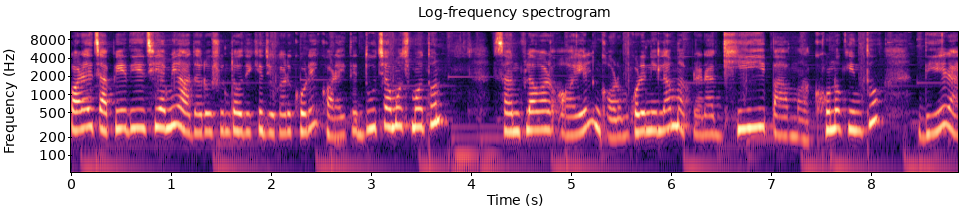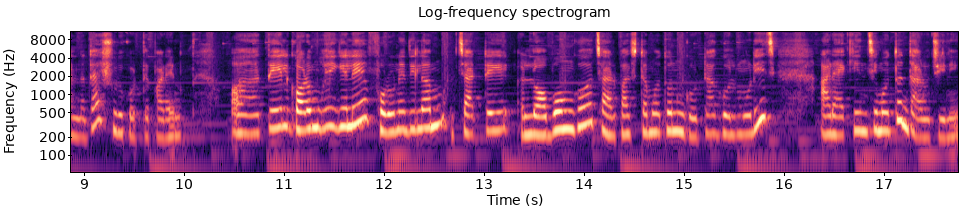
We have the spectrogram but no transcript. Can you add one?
কড়াই চাপিয়ে দিয়েছি আমি, আদা রসুনটা ওদিকে জোগাড় করে কড়াইতে দু চামচ মতন সানফ্লাওয়ার অয়েল গরম করে নিলাম। আপনারা ঘি বা মাখনও কিন্তু দিয়ে রান্নাটা শুরু করতে পারেন। তেল গরম হয়ে গেলে ফোড়নে দিলাম চারটে লবঙ্গ, চার পাঁচটা মতন গোটা গোলমরিচ আর এক ইঞ্চি মতন দারুচিনি।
